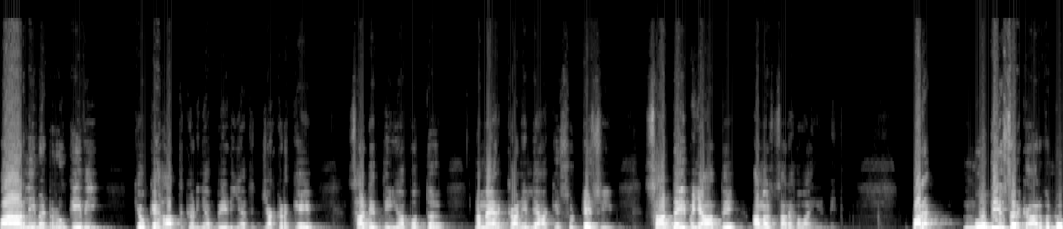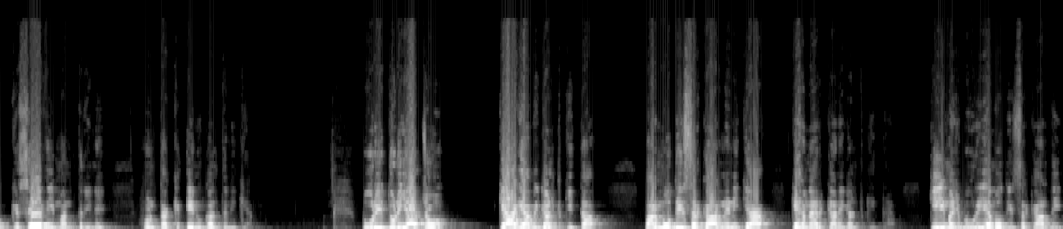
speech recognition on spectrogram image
ਪਾਰਲੀਮੈਂਟ ਰੁਕੀ ਵੀ ਕਿਉਂਕਿ ਹੱਥ ਕੜੀਆਂ ਬੇੜੀਆਂ 'ਚ ਜਕੜ ਕੇ ਸਾਡੇ ਧੀਆਂ ਪੁੱਤ ਅਮਰੀਕਾ ਨੇ ਲਿਆ ਕੇ ਸੁੱਟੇ ਸੀ। ਸਾਡੇ ਹੀ ਪੰਜਾਬ ਦੇ ਅੰਮ੍ਰਿਤਸਰ ਹਵਾਈ ਅੱਡੇ ਪਰ ਮੋਦੀ ਸਰਕਾਰ ਵੱਲੋਂ ਕਿਸੇ ਵੀ ਮੰਤਰੀ ਨੇ ਹੁਣ ਤੱਕ ਇਹਨੂੰ ਗਲਤ ਨਹੀਂ ਕਿਹਾ। ਪੂਰੀ ਦੁਨੀਆ ਚੋਂ ਕਿਹਾ ਗਿਆ ਵੀ ਗਲਤ ਕੀਤਾ, ਪਰ ਮੋਦੀ ਸਰਕਾਰ ਨੇ ਨਹੀਂ ਕਿਹਾ ਕਿ ਅਮਰੀਕਾ ਨੇ ਗਲਤ ਕੀਤਾ। ਕੀ ਮਜਬੂਰੀ ਹੈ ਮੋਦੀ ਸਰਕਾਰ ਦੀ?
